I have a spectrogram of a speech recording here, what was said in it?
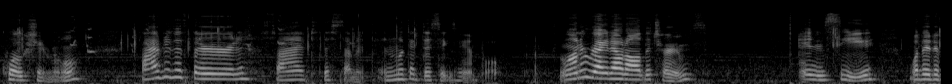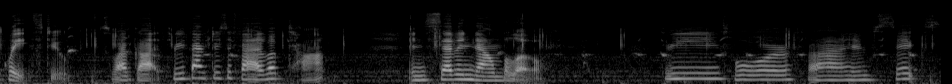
quotient rule, 5 to the third, 5 to the seventh, and look at this example. We want to write out all the terms and see what it equates to. So I've got 3 factors of 5 up top and 7 down below. 3, 4, 5, 6,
